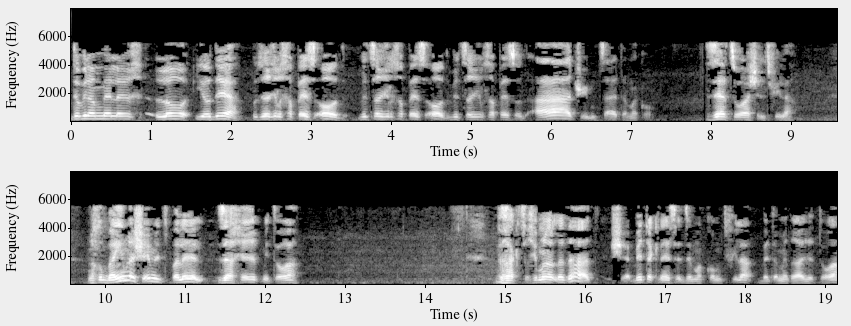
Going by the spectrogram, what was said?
דוד המלך לא יודע, הוא צריך לחפש עוד, וצריך לחפש עוד, וצריך לחפש עוד, עד שהוא ימצא את המקום. זה הצורה של תפילה. אנחנו באים לשם להתפלל, זה אחרת מתורה. ורק צריכים לדעת שבית הכנסת זה מקום תפילה, בית המדרש זה תורה,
